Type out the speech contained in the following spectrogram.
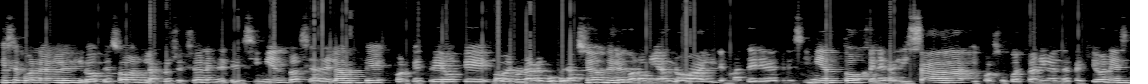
Quise ponerle lo que son las proyecciones de crecimiento hacia adelante, porque creo que va a haber una recuperación de la economía global en materia de crecimiento generalizada y, por supuesto, a nivel de regiones,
